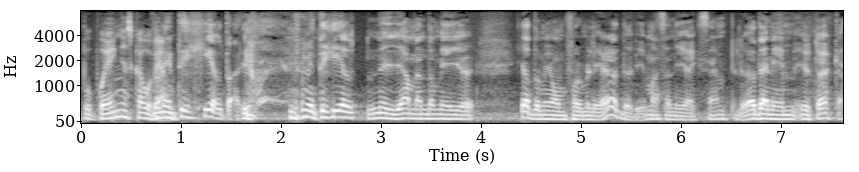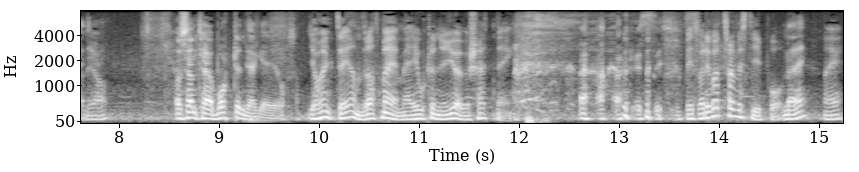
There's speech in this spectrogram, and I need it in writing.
på, på engelska och De är, inte helt, ja, de är inte helt nya men de är ju ja, de är omformulerade och det är en massa nya exempel. Ja, den är utökad, ja. Och sen tar jag bort en del grejer också. Jag har inte ändrat mig, men jag har gjort en ny översättning. Vet du vad det var travesti på? Nej. Nej.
